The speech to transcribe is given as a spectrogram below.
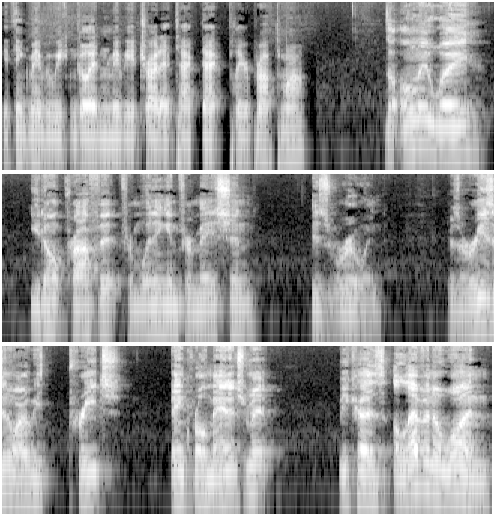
You think maybe we can go ahead and maybe try to attack that player prop tomorrow? The only way you don't profit from winning information is ruin. There's a reason why we preach bankroll management because 11 to 1,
